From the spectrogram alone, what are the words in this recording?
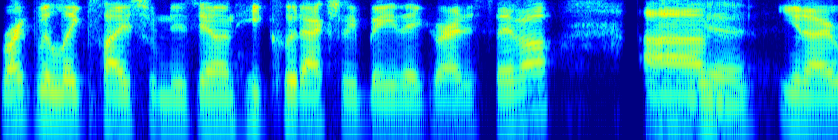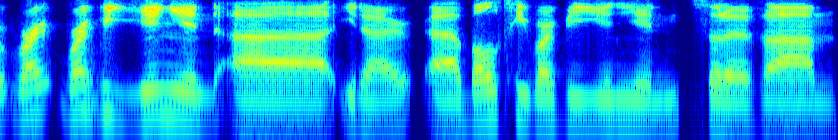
rugby league players from New Zealand, he could actually be their greatest ever. Um, yeah. You know, r- rugby union, uh, you know, uh, multi rugby union sort of, um,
